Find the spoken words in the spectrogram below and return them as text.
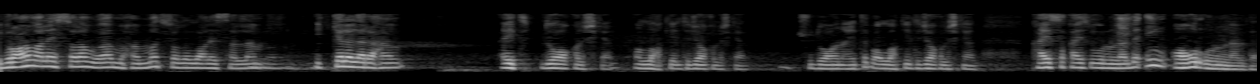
ibrohim alayhissalom va muhammad sollallohu alayhi vasallam ikkalalari ham aytib duo qilishgan allohga iltijo qilishgan. Shu duoni aytib allohga iltijo qilishgan. Qaysi qaysi o'rinlarda? Eng og'ir o'rinlarda.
